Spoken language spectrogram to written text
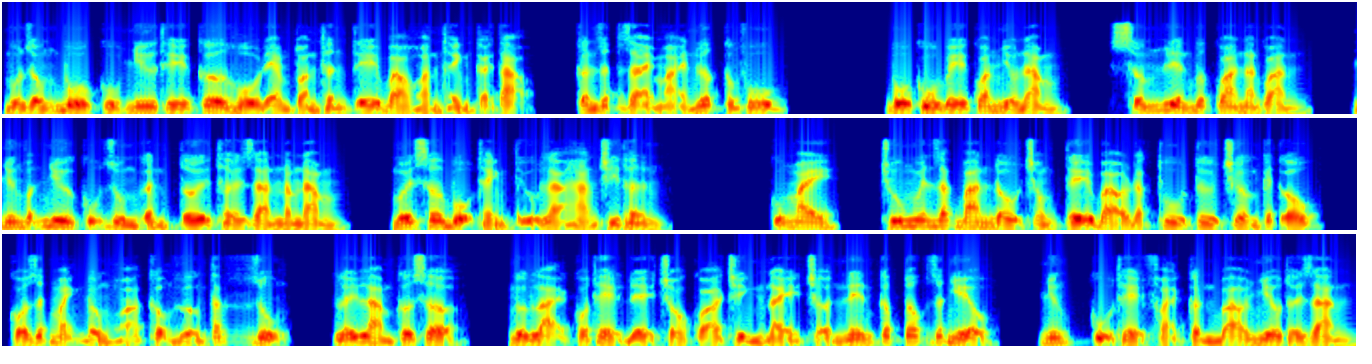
Muốn giống bổ cụ như thế cơ hồ đem toàn thân tế bào hoàn thành cải tạo, cần rất dài mài nước công phu. Bộ cụ bế quan nhiều năm, sớm liền bước qua nan quan, nhưng vẫn như cũng dùng gần tới thời gian năm năm mới sơ bộ thành tựu la hán chi thân. Cũng may, chu nguyên giác ban đầu trong tế bào đặc thù từ trường kết cấu, có rất mạnh đồng hóa cộng hưởng tác dụng, lấy làm cơ sở, ngược lại có thể để cho quá trình này trở nên cấp tốc rất nhiều, nhưng cụ thể phải cần bao nhiêu thời gian,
